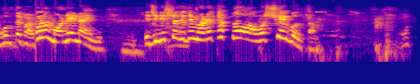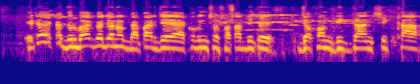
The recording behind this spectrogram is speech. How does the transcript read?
বলতে পারব। মনে নাই। এই জিনিসটা যদি মনে থাকতো অবশ্যই বলতাম। এটা একটা দুর্ভাগ্যজনক ব্যাপার যে একবিংশ শতাব্দীতে যখন বিজ্ঞান শিক্ষা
